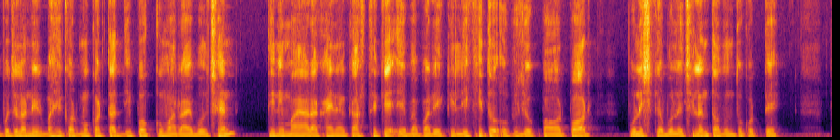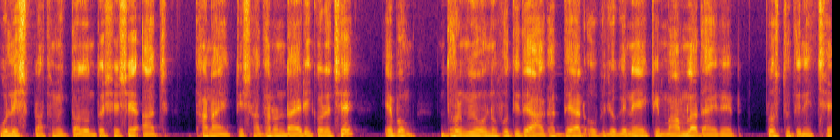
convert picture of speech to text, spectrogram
উপজেলা নির্বাহী কর্মকর্তা দীপক কুমার রায় বলছেন, তিনি মায়া রাখাইনের কাছ থেকে এ ব্যাপারে একটি লিখিত অভিযোগ পাওয়ার পর পুলিশকে বলেছিলেন তদন্ত করতে। পুলিশ প্রাথমিক তদন্ত শেষে আজ থানায় একটি সাধারণ ডায়েরি করেছে এবং ধর্মীয় অনুভূতিতে আঘাত দেওয়ার অভিযোগ এনে একটি মামলা দায়েরের প্রস্তুতি নিচ্ছে।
